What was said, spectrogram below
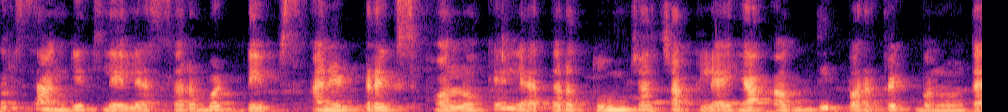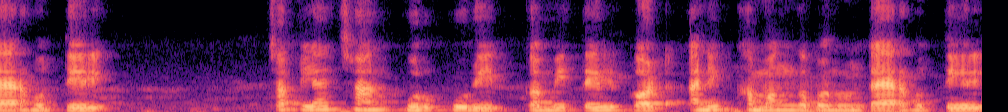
तर सांगितलेल्या सर्व टिप्स आणि ट्रिक्स फॉलो केल्या तर तुमच्या चकल्या ह्या अगदी परफेक्ट बनवून तयार होतील. चकल्या छान कुरकुरीत कमी तेलकट आणि खमंग बनवून तयार होतील.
